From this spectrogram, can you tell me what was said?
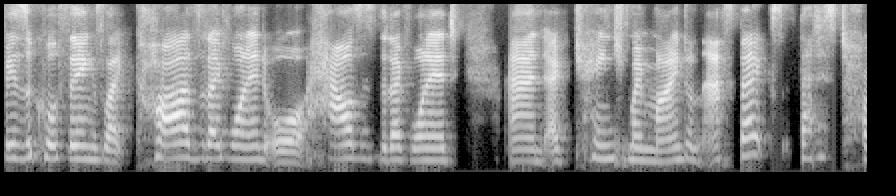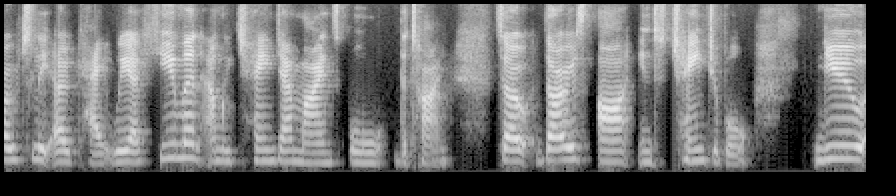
physical things like cars that I've wanted or houses that I've wanted, and I've changed my mind on aspects, that is totally okay. We are human and we change our minds all the time. So those are interchangeable. You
